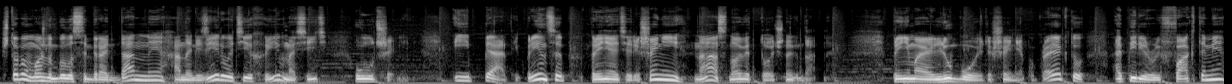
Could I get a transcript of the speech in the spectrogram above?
чтобы можно было собирать данные, анализировать их и вносить улучшения. И пятый принцип – принятие решений на основе точных данных. Принимая любое решение по проекту, оперируй фактами,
